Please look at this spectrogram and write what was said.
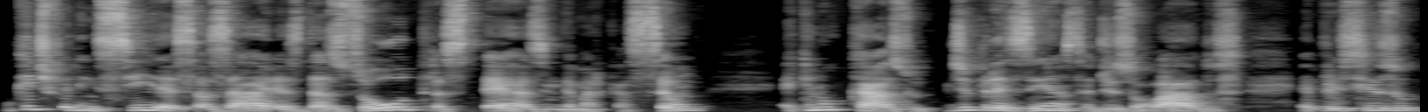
O que diferencia essas áreas das outras terras em demarcação é que, no caso de presença de isolados, é preciso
